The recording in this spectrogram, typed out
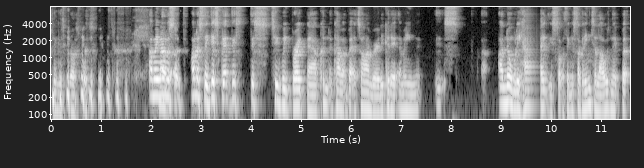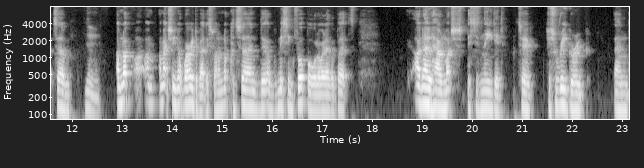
Fingers crossed. I mean, No, honestly, honestly, this get this this two week break now couldn't have come at a better time, really, could it? I mean, it's I normally hate this sort of thing. It's like an interlude, isn't it? But um, Hmm. I'm not. I'm, I'm actually not worried about this one. I'm not concerned that I'm missing football or whatever. But I know how much this is needed to just regroup. And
